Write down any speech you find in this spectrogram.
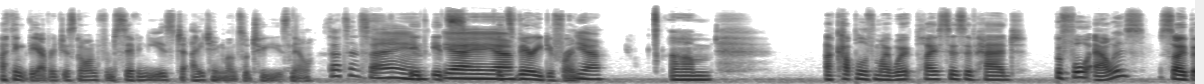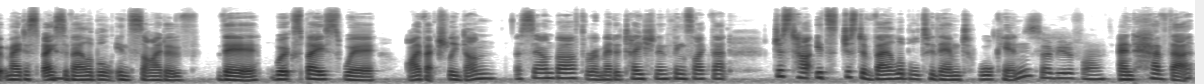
I think the average has gone from seven years to 18 months or two years now. That's insane. It, it's, yeah, yeah, yeah. It's very different. Yeah. Um, a couple of my workplaces have had before hours, so but made a space mm. available inside of their workspace where I've actually done a sound bath or a meditation and things like that. Just how it's just available to them to walk in. So beautiful. And have that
